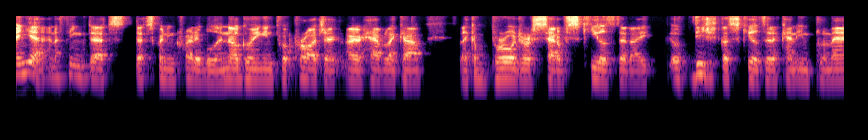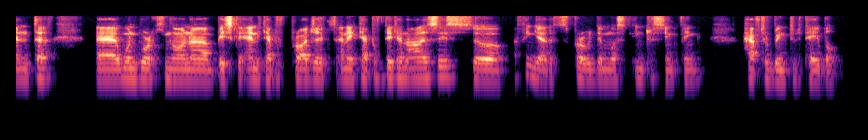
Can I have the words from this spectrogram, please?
and yeah, and I think that's that's quite incredible. And now going into a project, I have like a like a broader set of skills that I of digital skills that I can implement uh, when working on uh, basically any type of project, any type of data analysis. So I think yeah, that's probably the most interesting thing I have to bring to the table.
